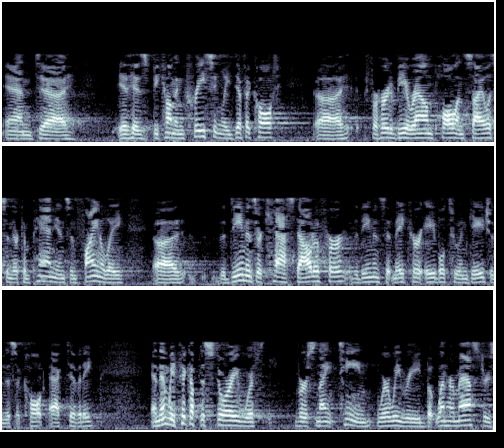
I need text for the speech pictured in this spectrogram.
And uh, it has become increasingly difficult uh, for her to be around Paul and Silas and their companions, and finally, uh, the demons are cast out of her, the demons that make her able to engage in this occult activity. And then we pick up the story with verse 19, where we read, But when her masters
